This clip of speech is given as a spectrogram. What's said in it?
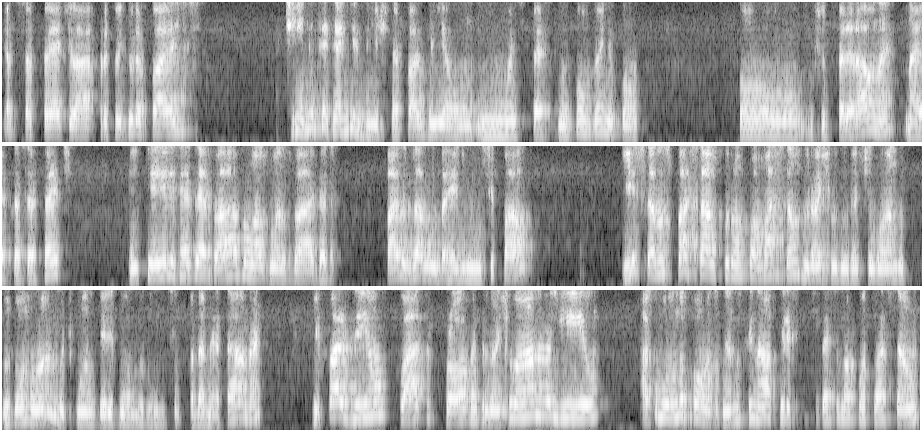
Era Cefet, a prefeitura faz tinha, nem sei se ainda existe, né? Fazia um, uma espécie de um convênio com, com o Instituto Federal, né? Na época Cefet, em que eles reservavam algumas vagas para os alunos da rede municipal, e esses alunos passavam por uma formação durante, durante o ano, do nono ano, o último ano deles no, no ensino fundamental, né? E faziam quatro provas durante o ano e iam acumulando pontos, né? No final, aqueles que tivessem uma pontuação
